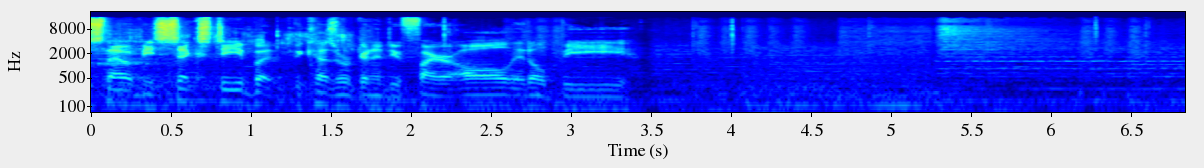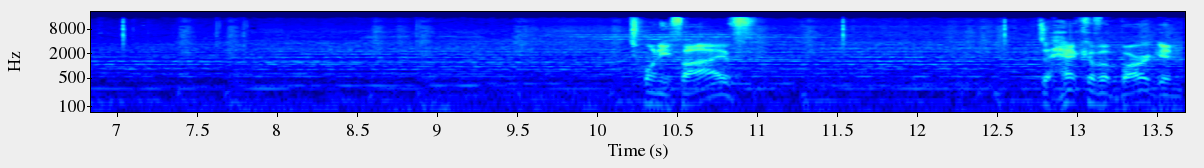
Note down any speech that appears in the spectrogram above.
so that would be 60, but because we're gonna do fire all, it'll be... Twenty-five? It's a heck of a bargain.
